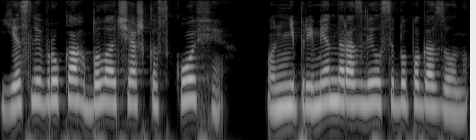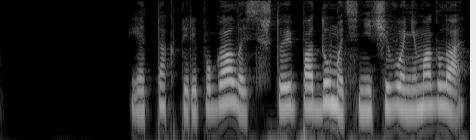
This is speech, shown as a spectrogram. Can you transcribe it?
Если в руках была чашка с кофе, он непременно разлился бы по газону. Я так перепугалась, что и подумать ничего не могла.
